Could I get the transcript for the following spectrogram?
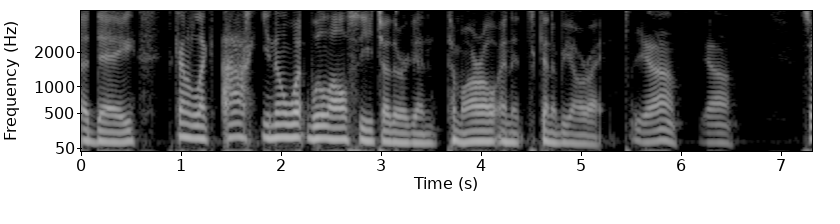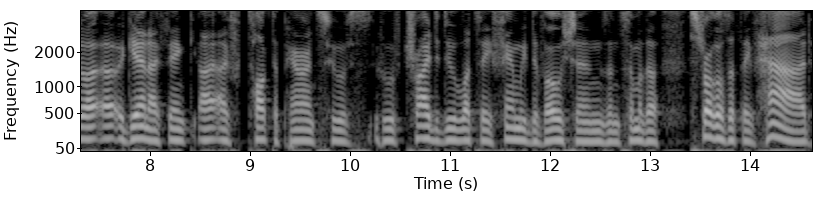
a day, it's kind of like, ah, you know what? We'll all see each other again tomorrow and it's going to be all right. Yeah, yeah. So uh, again, I think I, have talked to parents who have who have tried to do, let's say, family devotions, and some of the struggles that they've had.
